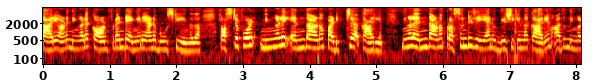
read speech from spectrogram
കാര്യമാണ് നിങ്ങളുടെ കോൺഫിഡന്റ് എങ്ങനെയാണ് ബൂസ്റ്റ് ചെയ്യുന്നത്. ഫസ്റ്റ് ഓഫ് ഓൾ നിങ്ങൾ എന്താണോ പഠിച്ച കാര്യം നിങ്ങൾ എന്താണോ പ്രസന്റ് ചെയ്യാൻ ഉദ്ദേശിക്കുന്ന കാര്യം അത് നിങ്ങൾ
